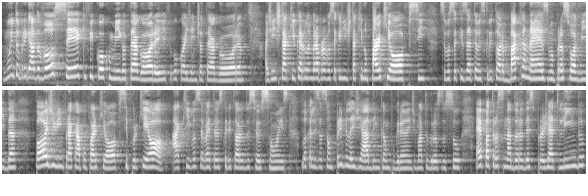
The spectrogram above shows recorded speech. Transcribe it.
muito obrigada você que ficou comigo até agora e ficou com a gente até agora. A gente tá aqui, eu quero lembrar pra você que a gente tá aqui no Parque Office. Se você quiser ter um escritório bacanésimo pra sua vida, pode vir pra cá pro Parque Office, porque ó, aqui você vai ter o escritório dos seus sonhos, localização privilegiada em Campo Grande, Mato Grosso do Sul, é patrocinadora desse projeto lindo.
